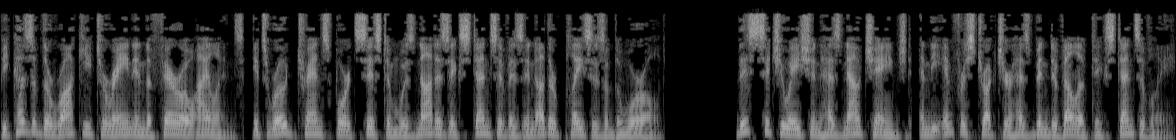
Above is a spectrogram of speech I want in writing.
Because of the rocky terrain in the Faroe Islands, its road transport system was not as extensive as in other places of the world. This situation has now changed, and the infrastructure has been developed extensively.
